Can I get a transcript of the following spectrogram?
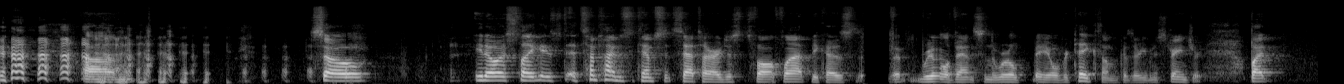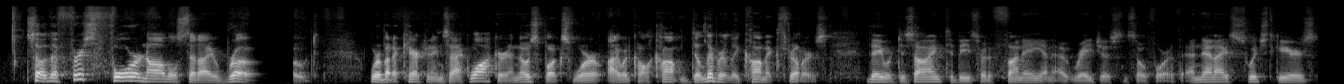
um, so you know, it's like it's, it's sometimes attempts at satire just fall flat because real events in the world may overtake them because they're even stranger. But so the first four novels that I wrote were about a character named Zack Walker, and those books were I would call com- deliberately comic thrillers. They were designed to be sort of funny and outrageous and so forth. And then I switched gears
